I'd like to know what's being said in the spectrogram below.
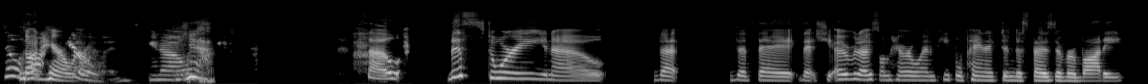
still not, not heroin. heroin. You know? Yeah. So this story, you know, that that they that she overdosed on heroin, people panicked and disposed of her body.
